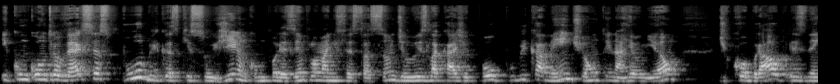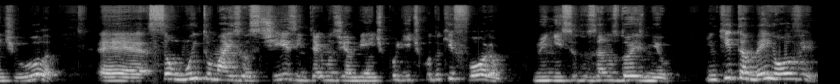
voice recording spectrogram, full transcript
e com controvérsias públicas que surgiram, como, por exemplo, a manifestação de Luiz Lacage Pou publicamente ontem na reunião de cobrar o presidente Lula, é, são muito mais hostis em termos de ambiente político do que foram no início dos anos 2000, em que também houve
